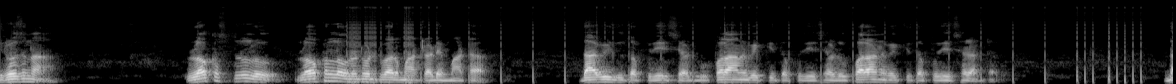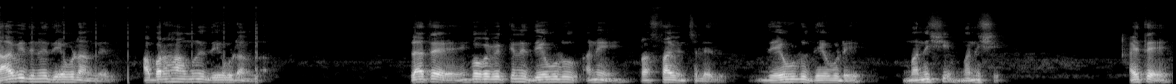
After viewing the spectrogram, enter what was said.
ఈ రోజున లోకస్తులు లోకంలో ఉన్నటువంటి వారు మాట్లాడే మాట దావీదు తప్పు చేశాడు ఫలానా వ్యక్తి తప్పు చేశాడు ఫలానా వ్యక్తి తప్పు చేశాడు అంటారు. దావిదిని దేవుడు అనలేదు అబ్రహాముని దేవుడు అనలా. లేకపోతే ఇంకొక వ్యక్తిని దేవుడు అని ప్రస్తావించలేదు. దేవుడు దేవుడే మనిషి మనిషి. అయితే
